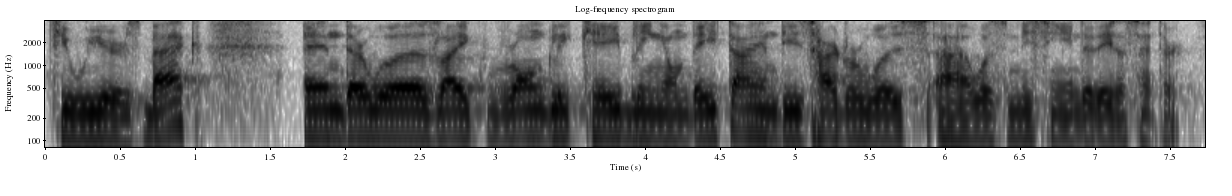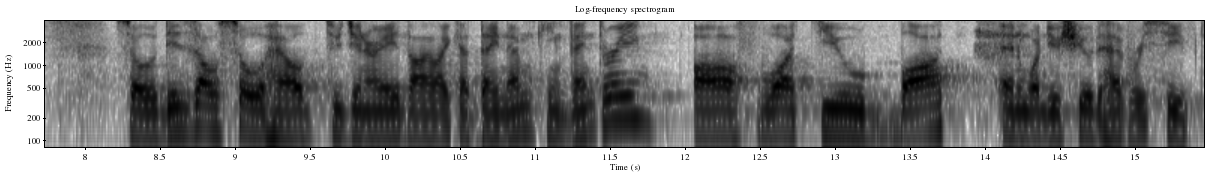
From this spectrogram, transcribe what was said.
few years back. And there was like wrongly cabling on data and this hardware was, uh, was missing in the data center. So this also helped to generate uh, like a dynamic inventory of what you bought and what you should have received.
